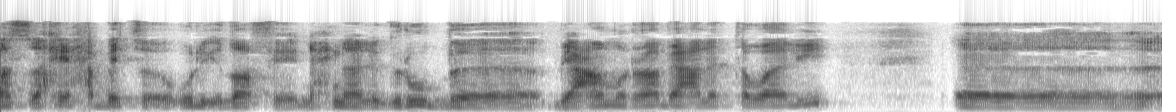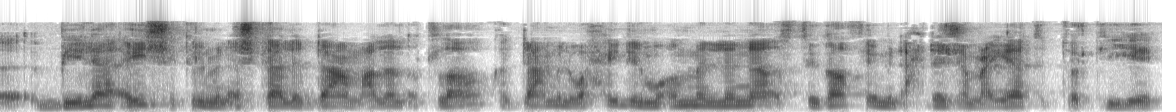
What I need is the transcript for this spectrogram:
آه، صحيح حبيت أقول إضافة. نحن ال group آه، بعام الرابع على التوالي بلا أي شكل من أشكال الدعم على الإطلاق، الدعم الوحيد المؤمن لنا استضافة من إحدى الجمعيات التركية.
